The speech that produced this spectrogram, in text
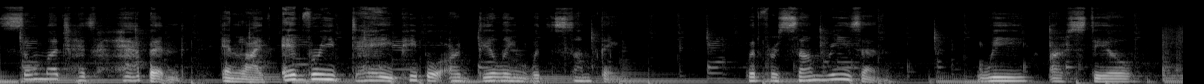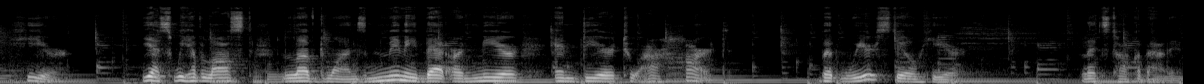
So much has happened in life. Every day, people are dealing with something. But for some reason, we are still here. Yes, we have lost loved ones, many that are near and dear to our heart. But we're still here. Let's talk about it.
